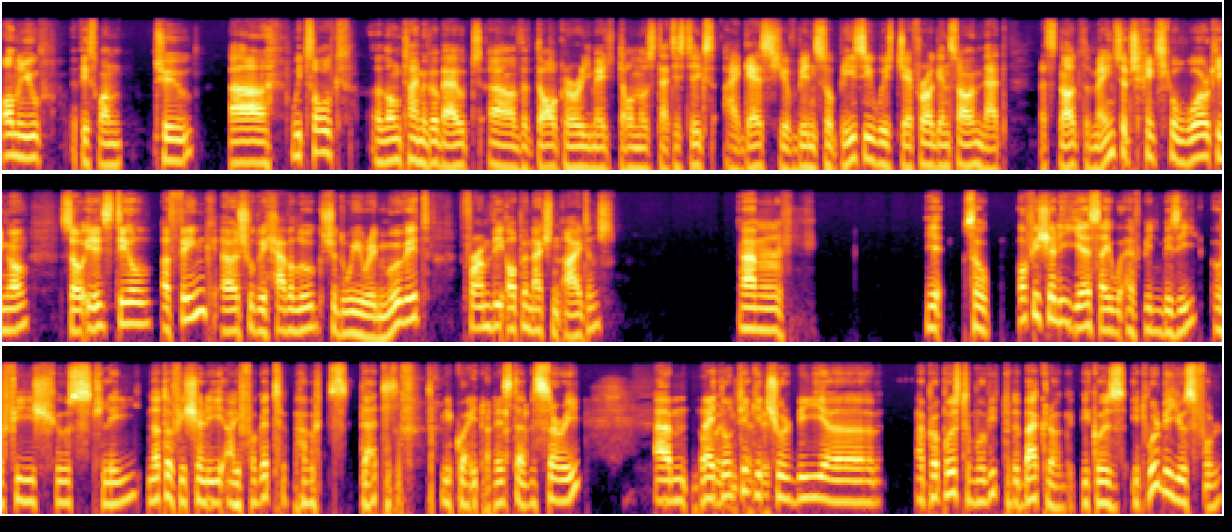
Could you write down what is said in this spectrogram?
on you. This one too. Uh, we talked a long time ago about uh, the Docker image download statistics. I guess you've been so busy with JFrog and so on that that's not the main subject you're working on. So it's still a thing. Uh, should we have a look? Should we remove it from the open action items? Um, yeah. So officially, yes, I have been busy. Officiously, not officially, I forgot about that. to be quite honest, I'm sorry. Um, I don't think it should be. Uh, I propose to move it to the backlog because it will be useful.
